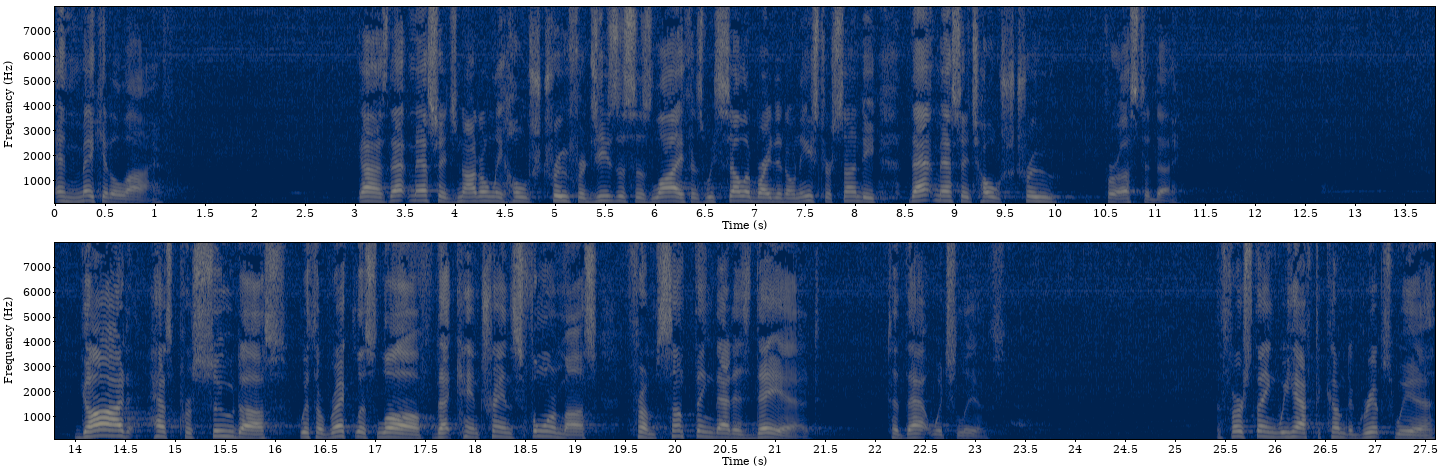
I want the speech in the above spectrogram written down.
and make it alive. Guys, that message not only holds true for Jesus' life as we celebrate it on Easter Sunday, that message holds true for us today. God has pursued us with a reckless love that can transform us from something that is dead to that which lives. The first thing we have to come to grips with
